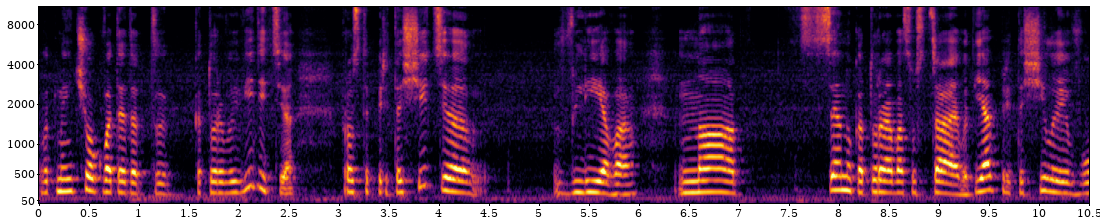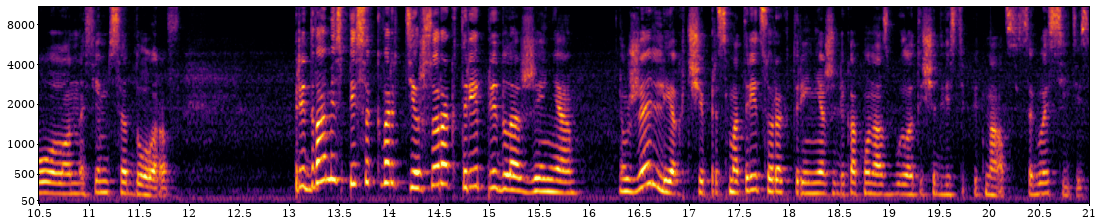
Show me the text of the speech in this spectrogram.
Вот маячок вот этот, который вы видите, просто перетащите влево на цену, которая вас устраивает. Я перетащила его на 70 долларов. Перед вами список квартир, 43 предложения. Уже легче присмотреть 43, нежели как у нас было 1215, согласитесь.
